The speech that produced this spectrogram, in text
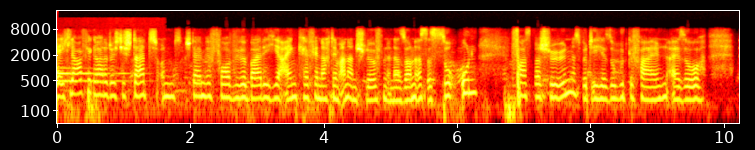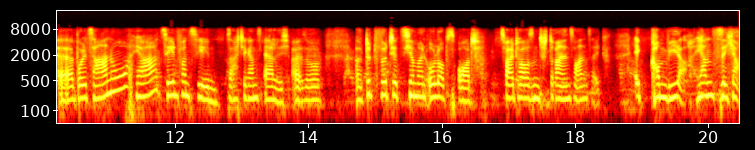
Ich laufe hier gerade durch die Stadt und stelle mir vor, wie wir beide hier einen Kaffee nach dem anderen schlürfen in der Sonne. Es ist so unfassbar schön. Es wird dir hier so gut gefallen. Also äh, Bolzano, ja, 10 von 10, sag ich dir ganz ehrlich. Also äh, das wird jetzt hier mein Urlaubsort 2023. Ich komme wieder, ganz sicher.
